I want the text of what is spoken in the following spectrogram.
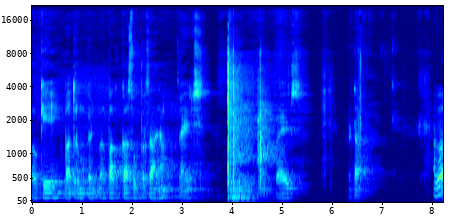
ഓക്കെ. ബാത്റൂമൊക്കെ പക്ക സൂപ്പർ സാധനം. റൈറ്റ് റൈറ്റ് കേട്ടോ. അപ്പോൾ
